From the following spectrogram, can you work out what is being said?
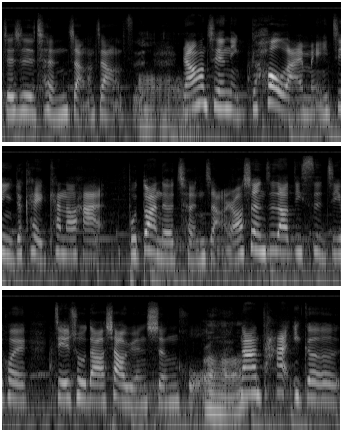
就是成长这样子。然后其实你后来每一季你就可以看到他。不断的成长，然后甚至到第四季会接触到校园生活。Uh huh. 那他一个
